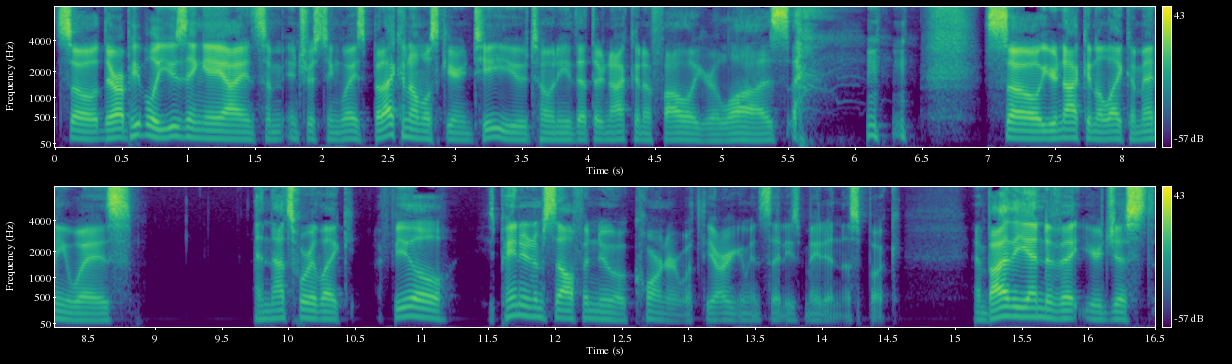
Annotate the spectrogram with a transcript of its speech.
So there are people using AI in some interesting ways, but I can almost guarantee you, Tony, that they're not going to follow your laws. so you're not going to like them anyways. And that's where like I feel he's painted himself into a corner with the arguments that he's made in this book. And by the end of it, you're just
